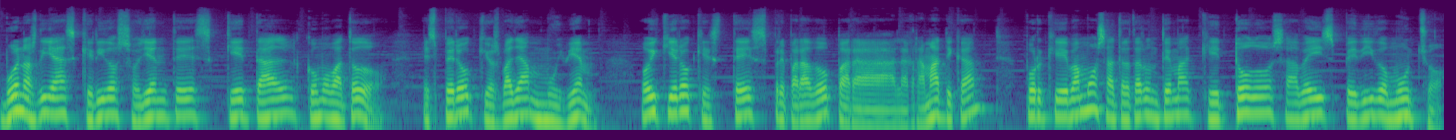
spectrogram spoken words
Buenos días queridos oyentes, ¿qué tal? ¿Cómo va todo? Espero que os vaya muy bien. Hoy quiero que estés preparado para la gramática porque vamos a tratar un tema que todos habéis pedido mucho.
